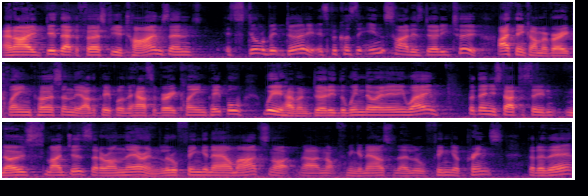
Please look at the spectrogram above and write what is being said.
And I did that the first few times, and it's still a bit dirty. It's because the inside is dirty too. I think I'm a very clean person. The other people in the house are very clean people. We haven't dirtied the window in any way. But then you start to see nose smudges that are on there and little fingernail marks, not, uh, not fingernails, but little fingerprints that are there.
